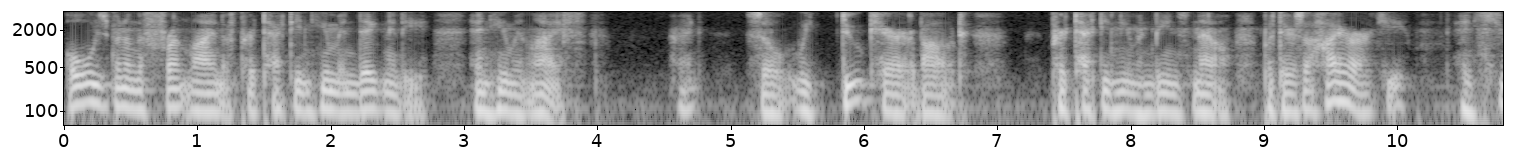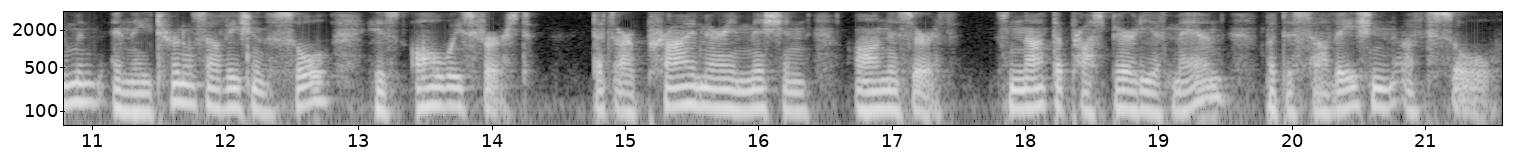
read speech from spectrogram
always been on the front line of protecting human dignity and human life, right? So we do care about protecting human beings now, but there's a hierarchy and human and the eternal salvation of the soul is always first. That's our primary mission on this earth. It's not the prosperity of man, but the salvation of the soul.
